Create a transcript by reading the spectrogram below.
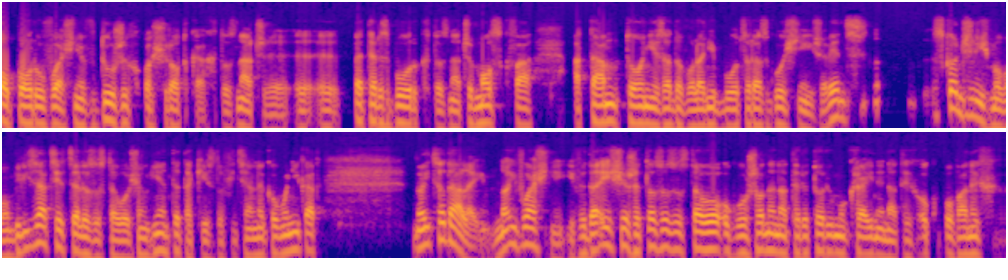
oporu właśnie w dużych ośrodkach, to znaczy e, e, Petersburg, to znaczy Moskwa, a tam to niezadowolenie było coraz głośniejsze. Więc no, skończyliśmy mobilizację, cele zostały osiągnięte, taki jest oficjalny komunikat. No i co dalej? No i właśnie, i wydaje się, że to, co zostało ogłoszone na terytorium Ukrainy, na tych okupowanych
